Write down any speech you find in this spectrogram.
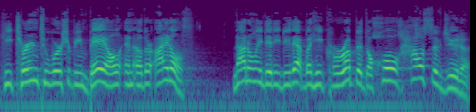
he turned to worshiping Baal and other idols. Not only did he do that, but he corrupted the whole house of Judah,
